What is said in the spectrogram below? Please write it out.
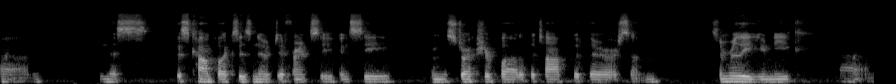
Um, and this, this complex is no different. So you can see from the structure plot at the top that there are some, some really unique um,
